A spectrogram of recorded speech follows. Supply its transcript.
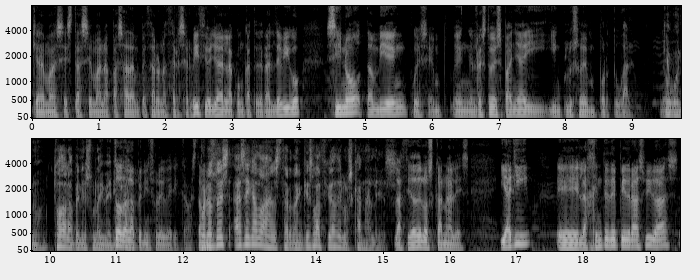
que además esta semana pasada empezaron a hacer servicio ya en la concatedral de Vigo, sino también pues en, en el resto de España y incluso en Portugal. ¿No? Que bueno, toda la península ibérica. Toda la península ibérica. Estamos- Bueno, entonces has llegado a Ámsterdam, que es la ciudad de los canales. la ciudad de los canales. Y allí, eh, la gente de Piedras Vivas,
